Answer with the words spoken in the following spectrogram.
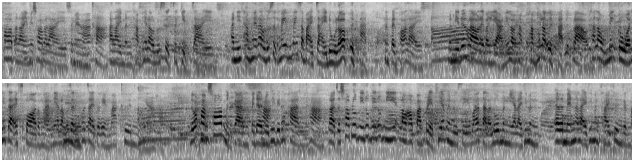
ชอบอะไรไม่ชอบอะไรใช่ไหมคะค่ะ อะไรมันทำให้เรารู้สึกสะกิดใจ อันนี้ทำให้เรารู้สึกไม่ไม่สบายใจดูแล้วแบบอึดอัดมันเป็นเพราะอะไรอ่ามัมันมีเรื่องราวอะไรบางอย่างที่เราทำทำให้เราอึดอัดหรือเปล่า ถ้าเราไม่กลัวที่จะ explore ตรงนั้นเนี่ยเราก็จะได้เข้าใจตัวเองมากขึ้นอย่างเงี้ยค่ะห รือว่าความชอบเหมือนกันไปเดินดูพิพิธภัณฑ์ค่ะเราอาจจะชอบรูปนี้รูปนี้รูปนี้ลองเอามาเปรียบเทียบกันดูซิว่าแต่ละรูปมันมีอะไรที่มันเอลเมนต์อะไรที่มันคล้ายคลึงกันไหม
